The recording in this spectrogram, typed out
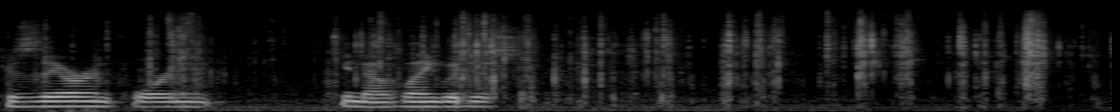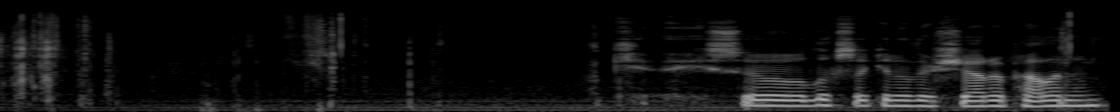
because they are foreign, you know, languages. Okay, so looks like another Shadow Paladin.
